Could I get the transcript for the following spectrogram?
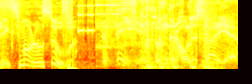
Riks Morgonzoo. Vi underhåller Sverige.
